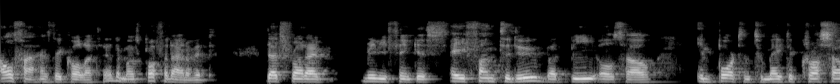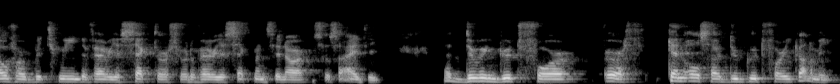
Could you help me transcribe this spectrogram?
alpha, as they call it, the most profit out of it. That's what I really think is A, fun to do, but B, also important to make the crossover between the various sectors or the various segments in our society doing good for Earth can also do good for economy,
